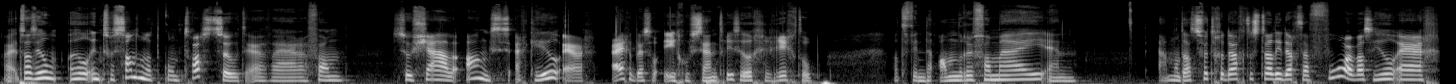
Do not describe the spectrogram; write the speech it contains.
het was heel, heel interessant om dat contrast zo te ervaren van sociale angst. is eigenlijk heel erg, eigenlijk best wel egocentrisch, heel gericht op wat vinden anderen van mij en allemaal dat soort gedachten. Terwijl die dag daarvoor was heel erg,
